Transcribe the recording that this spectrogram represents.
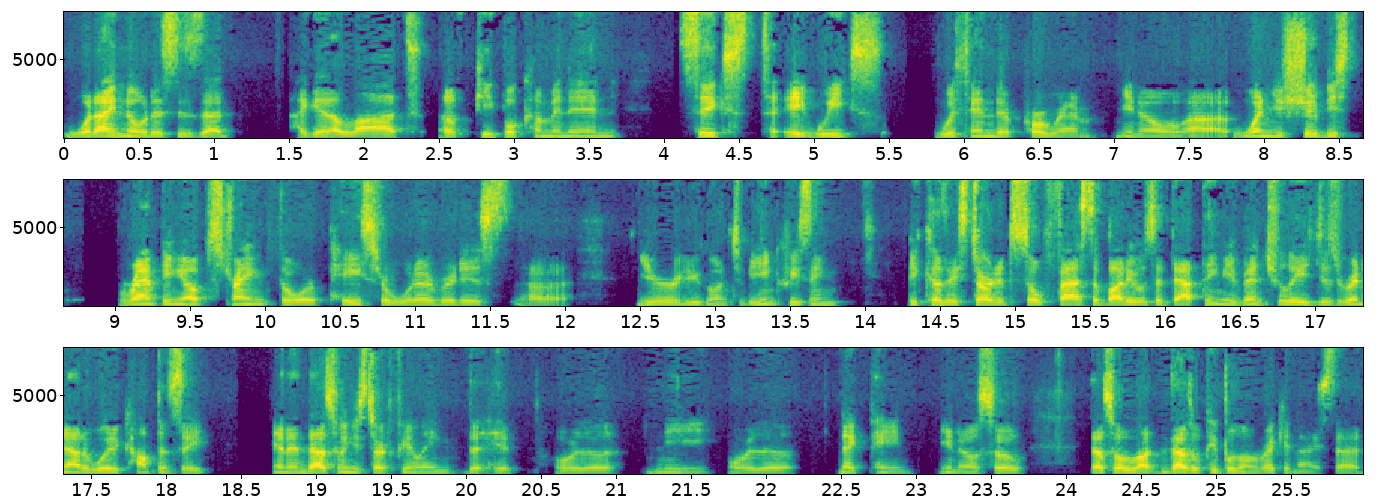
what i notice is that i get a lot of people coming in six to eight weeks within their program you know uh, when you should be ramping up strength or pace or whatever it is uh, you're you're going to be increasing because they started so fast the body was adapting eventually it just ran out of way to compensate. And then that's when you start feeling the hip or the knee or the neck pain you know? So that's what a lot that's what people don't recognize that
